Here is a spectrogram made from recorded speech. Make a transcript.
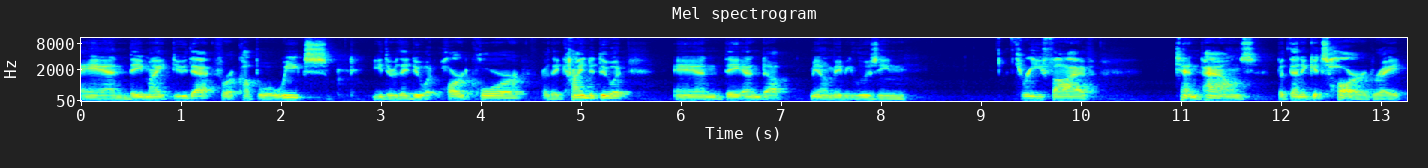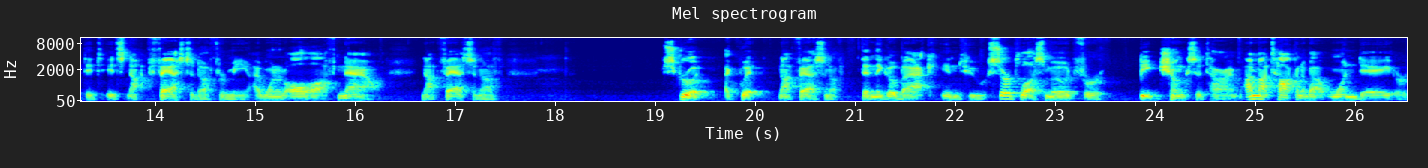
And they might do that for a couple of weeks. Either they do it hardcore or they kind of do it and they end up, you know, maybe losing three, five, ten pounds but then it gets hard, right? It, it's not fast enough for me. I want it all off now, not fast enough. Screw it, I quit, not fast enough. Then they go back into surplus mode for big chunks of time. I'm not talking about one day or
